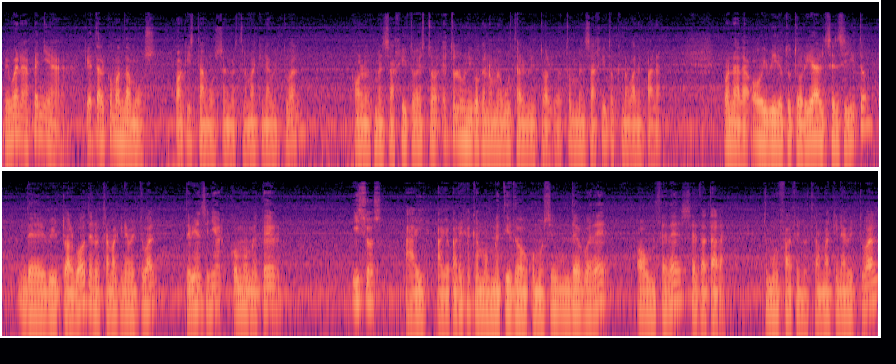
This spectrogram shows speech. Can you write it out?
Muy buena, Peña. ¿Qué tal? ¿Cómo andamos? Pues aquí estamos en nuestra máquina virtual con los mensajitos. Esto, esto es lo único que no me gusta del VirtualBox, estos mensajitos que no valen para nada. Pues nada, hoy video tutorial sencillito de VirtualBox, de nuestra máquina virtual. Te voy a enseñar cómo meter ISOs ahí, para que parezca que hemos metido como si un DVD o un CD se tratara. Esto es muy fácil, nuestra máquina virtual.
